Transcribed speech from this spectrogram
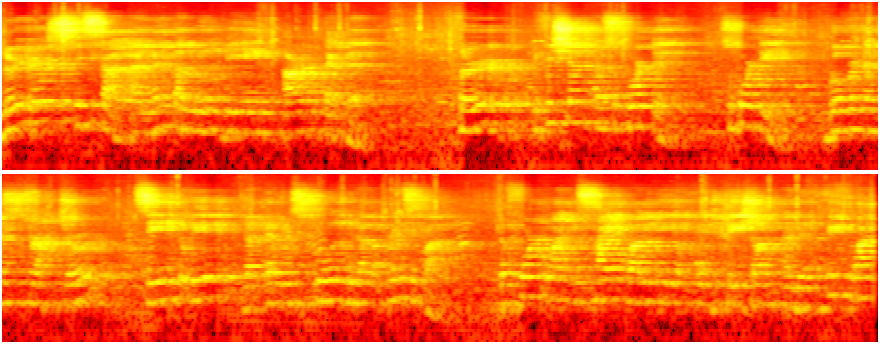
learners' physical and mental well-being are protected. Third, efficient and supported, supportive governance structure, seeing to it that every school will have a principal. The fourth one is high quality of education, and the fifth one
